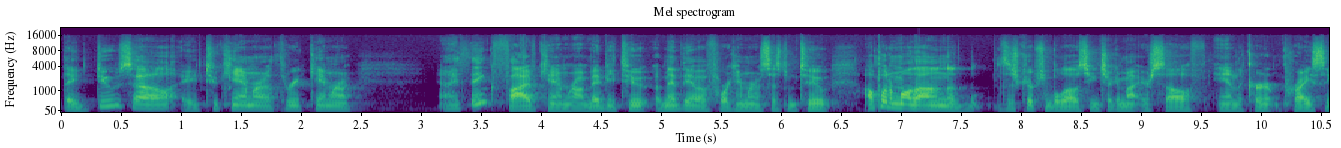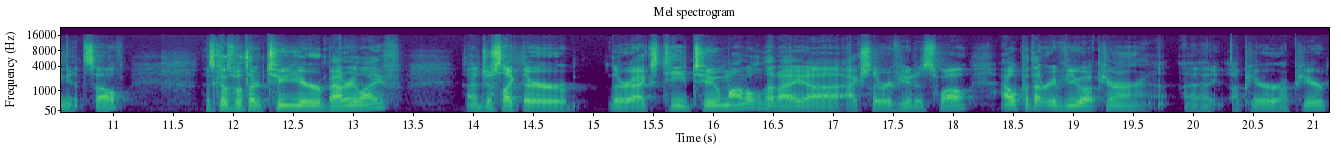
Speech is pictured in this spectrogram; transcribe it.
They do sell a two camera, three camera, and I think five camera, maybe two, maybe they have a four camera system too. I'll put them all down in the description below so you can check them out yourself and the current pricing itself. This comes with their two year battery life, uh, just like their their XT2 model that I uh, actually reviewed as well. I will put that review up here, uh, up here or up here,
